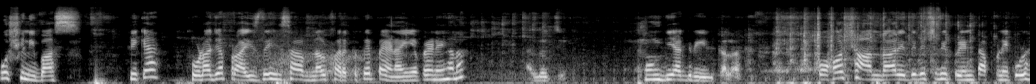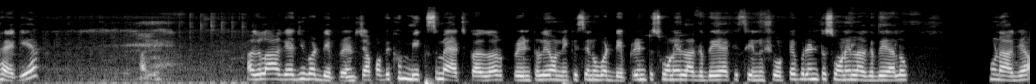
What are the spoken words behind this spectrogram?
ਕੁਛ ਨਹੀਂ ਬਸ, ਠੀਕ ਹੈ? ਥੋੜਾ ਜਿਹਾ ਪ੍ਰਾਈਸ ਦੇ ਹਿਸਾਬ ਨਾਲ ਫ਼ਰਕ ਤੇ ਪੈਣਾ ਹੀ ਹੈ ਭੈਣੇ, ਹਨਾ? ਹਲੋ ਜੀ। ਹੁੰਗਿਆ ਗ੍ਰੀਨ ਕਲਰ ਬਹੁਤ ਸ਼ਾਨਦਾਰ ਇਹਦੇ ਵਿੱਚ ਵੀ ਪ੍ਰਿੰਟ ਆਪਣੇ ਕੋਲ ਹੈਗੇ ਆ। ਅਗਲਾ ਆ ਗਿਆ ਜੀ ਵੱਡੇ ਪ੍ਰਿੰਟ ਚ। ਆਪਾਂ ਵੇਖੋ ਮਿਕਸ ਮੈਚ ਕਲਰ ਪ੍ਰਿੰਟ ਲਿਆਉਣੇ। ਕਿਸੇ ਨੂੰ ਵੱਡੇ ਪ੍ਰਿੰਟ ਸੋਹਣੇ ਲੱਗਦੇ ਆ ਕਿਸੇ ਨੂੰ ਛੋਟੇ ਪ੍ਰਿੰਟ ਸੋਹਣੇ ਲੱਗਦੇ ਆ। ਲੋ ਹੁਣ ਆ ਗਿਆ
